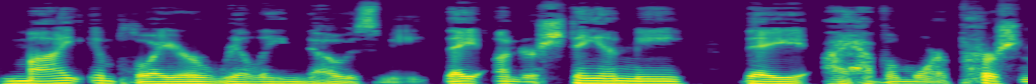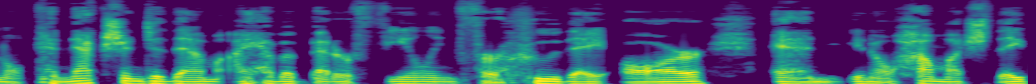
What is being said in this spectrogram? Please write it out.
my employer really knows me. They understand me. They, I have a more personal connection to them. I have a better feeling for who they are and, you know, how much they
